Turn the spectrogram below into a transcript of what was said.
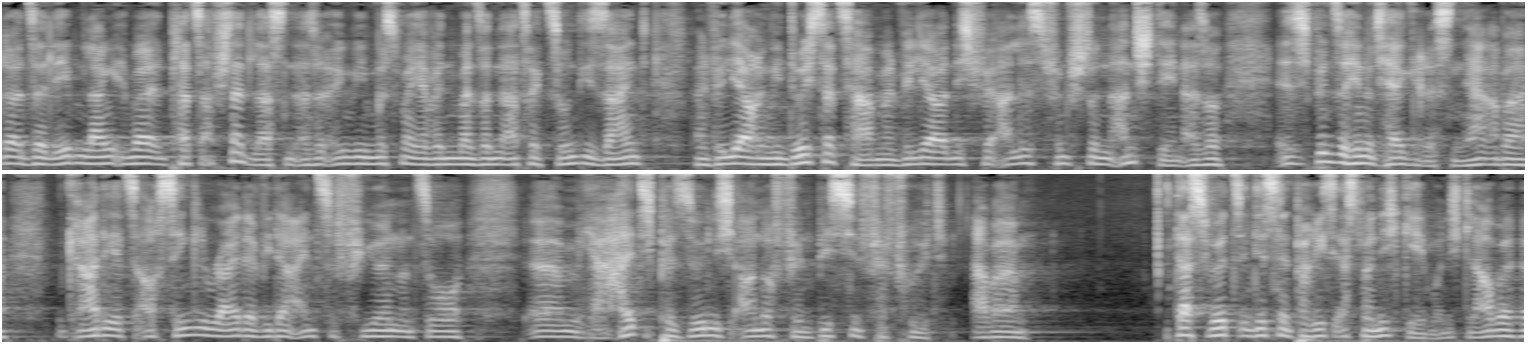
oder unser Leben lang immer einen Platz Abstand lassen. Also irgendwie muss man ja, wenn man so eine Attraktion designt, man will ja auch irgendwie einen Durchsatz haben. Man will ja auch nicht für alles fünf Stunden anstehen. Also ich bin so hin und her gerissen, ja. Aber gerade jetzt auch Single Rider wieder einzuführen und so, ähm, ja, halte ich persönlich auch noch für ein bisschen verfrüht. Aber das wird es in Disneyland Paris erstmal nicht geben. Und ich glaube,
